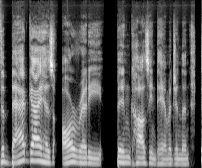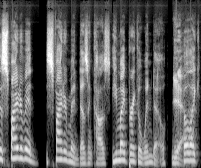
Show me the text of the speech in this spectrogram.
the bad guy has already been causing damage and then because Spider-Man Spider-Man doesn't cause he might break a window, Yeah, but like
